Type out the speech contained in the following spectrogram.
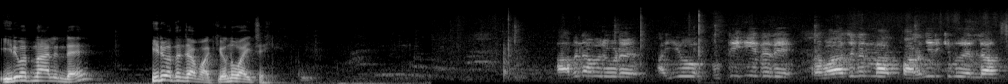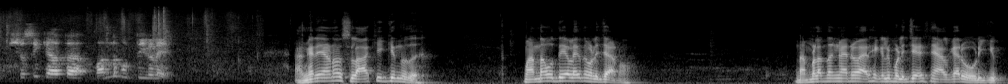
ഇരുപത്തിനാലിന്റെ ഇരുപത്തഞ്ചാം വാക്യം. ഒന്ന് വായിച്ചേ. അവൻ അവരോട് അയ്യോ ബുദ്ധിഹീനരെ പ്രവാചകന്മാർ പറഞ്ഞിരിക്കുന്നതെല്ലാം വിശ്വസിക്കാത്ത മന്ദബുദ്ധികളെ. അങ്ങനെയാണോ ശ്ലാഘിക്കുന്നത്? മന്ദബുദ്ധികളെ എന്ന് വിളിച്ചാണോ? നമ്മളെന്തെങ്ങാനും ആരെങ്കിലും വിളിച്ചു കഴിഞ്ഞാൽ ആൾക്കാർ ഓടിക്കും.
